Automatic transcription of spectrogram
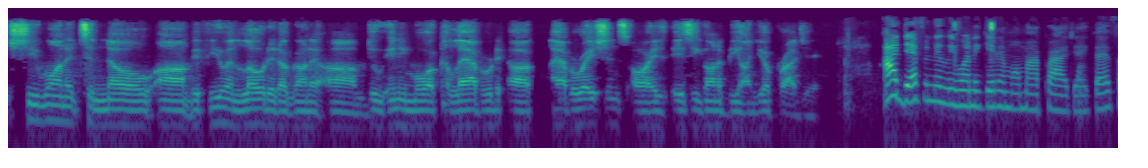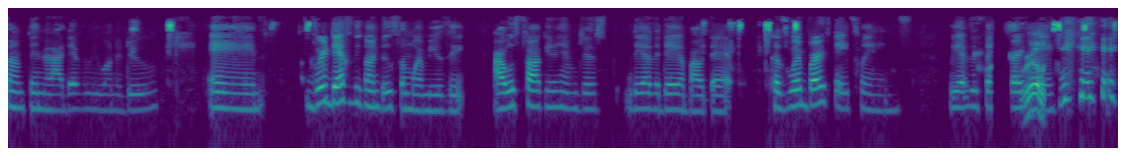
she wanted to know um, if you and Loaded are going to um, do any more collabor- uh, collaborations, or is, is he going to be on your project? I definitely want to get him on my project. That's something that I definitely want to do, and we're definitely going to do some more music. I was talking to him just the other day about that because we're birthday twins. We have the same birthday. Really?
